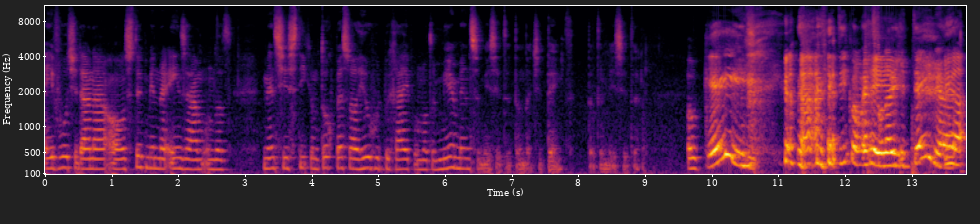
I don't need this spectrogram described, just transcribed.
En je voelt je daarna al een stuk minder eenzaam, omdat mensen je stiekem toch best wel heel goed begrijpen, omdat er meer mensen mee zitten dan dat je denkt dat er mee zitten. Oké! die kwam echt Hey. vanuit je tenen. Ja,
